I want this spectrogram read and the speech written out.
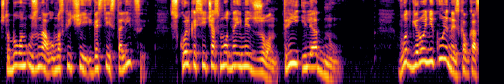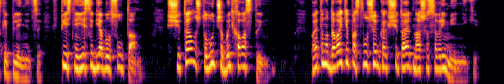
чтобы он узнал у москвичей и гостей столицы, сколько сейчас модно иметь жен, три или одну – вот герой Никулина из «Кавказской пленницы» в песне «Если б я был султан» считал, что лучше быть холостым. Поэтому давайте послушаем, как считают наши современники.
